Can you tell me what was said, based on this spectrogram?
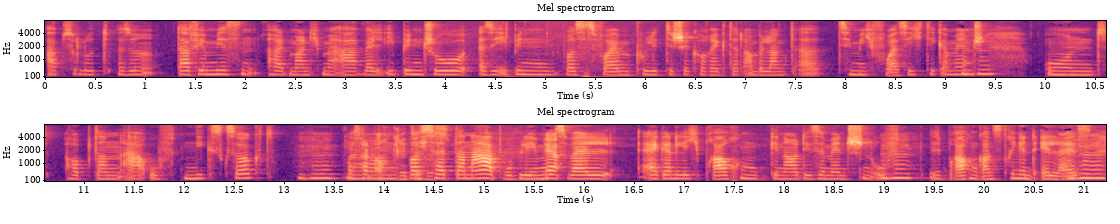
absolut. Also dafür müssen halt manchmal auch, weil ich bin schon, also ich bin, was vor allem politische Korrektheit anbelangt, ein ziemlich vorsichtiger Mensch mhm. und habe dann auch oft nichts gesagt. Mhm. Was halt auch kritisch Was ist. halt dann auch ein Problem ja. ist, weil eigentlich brauchen genau diese Menschen oft, mhm. die brauchen ganz dringend Allies. Mhm.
